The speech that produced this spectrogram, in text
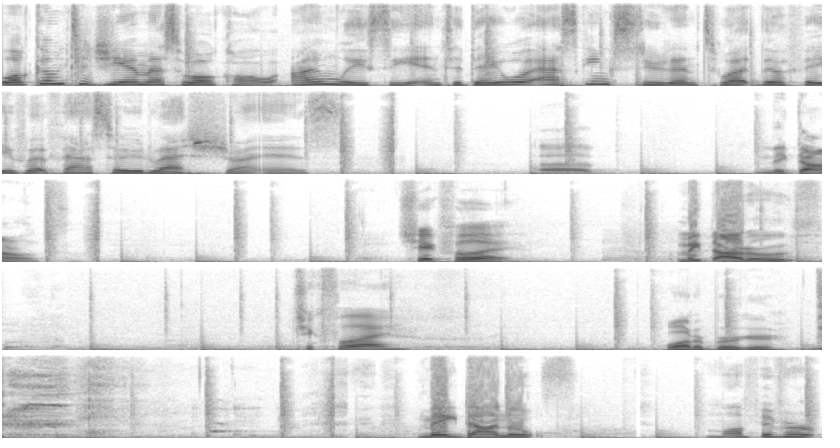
Welcome to GMS Roll Call. I'm Lucy, and today we're asking students what their favorite fast food restaurant is. Uh, McDonald's. Chick fil A. McDonald's. Chick fil A. Whataburger. McDonald's. My favorite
